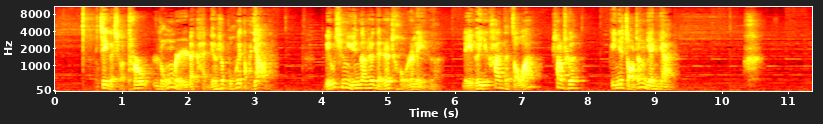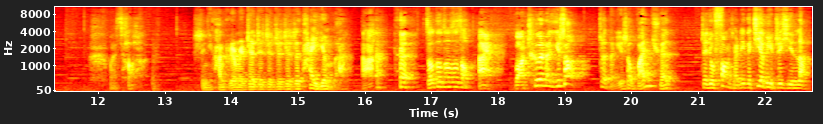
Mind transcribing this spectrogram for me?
这个小偷 rom 门的肯定是不会打架的。刘青云当时在这瞅着磊哥，磊哥一看他，走啊，上车，给你找证件去。我操！是你看哥们这这这这这这太硬了啊！走走走走走，哎，往车上一上。这等于是完全，这就放下这个戒备之心了。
